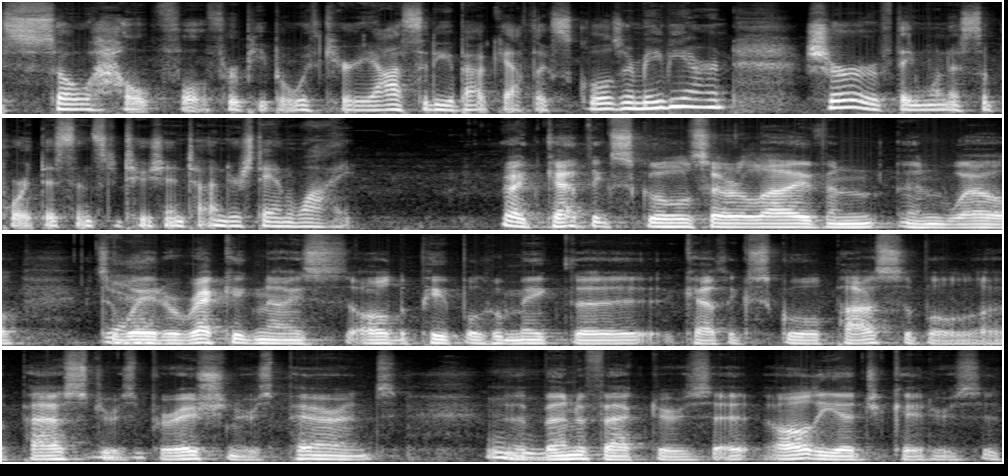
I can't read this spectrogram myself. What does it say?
is so helpful for people with curiosity about Catholic schools or maybe aren't sure if they want to support this institution to understand why. Right, Catholic schools are alive and, and well. It's a way to recognize all the people who make the Catholic school possible uh, pastors, Mm-hmm. parishioners, parents, uh, benefactors, uh, all the educators. It,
